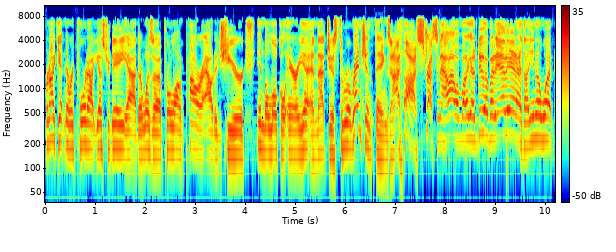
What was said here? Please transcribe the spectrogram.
for not getting a report out yesterday. Uh, there was a prolonged power outage here in the local area, and that just threw a wrench in things. And I thought, I was stressing out. Oh, what I got to do about it? I thought, you know what?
